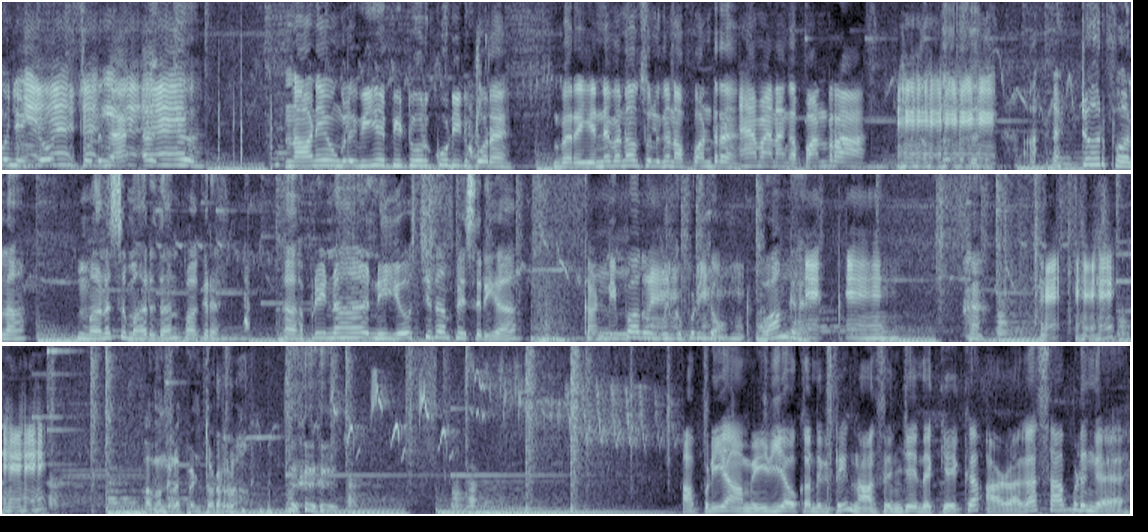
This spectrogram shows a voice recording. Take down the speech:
கொஞ்சம் யோசிச்சு சொல்லுங்க. நானே உங்களை விஐபி டூர் கூட்டிட்டு போறேன். வேற என்ன வேணாலும் சொல்லுங்க நான் பண்றேன். ஆமா நாங்க பண்றோம். டூர் போலாம். மனசு மாறுதான்னு பாக்குறேன். அப்படின்னா நீ யோசிச்சு தான் பேசுறியா? கண்டிப்பா அது உங்களுக்கு பிடிக்கும். வாங்க. அவங்கள பெண் தொடரலாம். அப்படியே அமைதியா உட்காந்துக்கிட்டு நான் செஞ்ச இந்த கேக்கை அழகா சாப்பிடுங்க.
